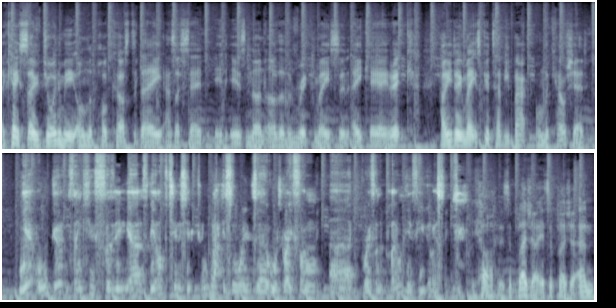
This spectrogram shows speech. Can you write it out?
Okay, so joining me on the podcast today, as I said, it is none other than Rick Mason, aka Rick. How you doing, mate? It's good to have you back on the cowshed. Yeah, all good. Thank you for the uh, for the opportunity to come back. It's always uh, always great fun. Uh, great fun to play on here for you guys. Yeah, it's a pleasure. It's a pleasure, and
